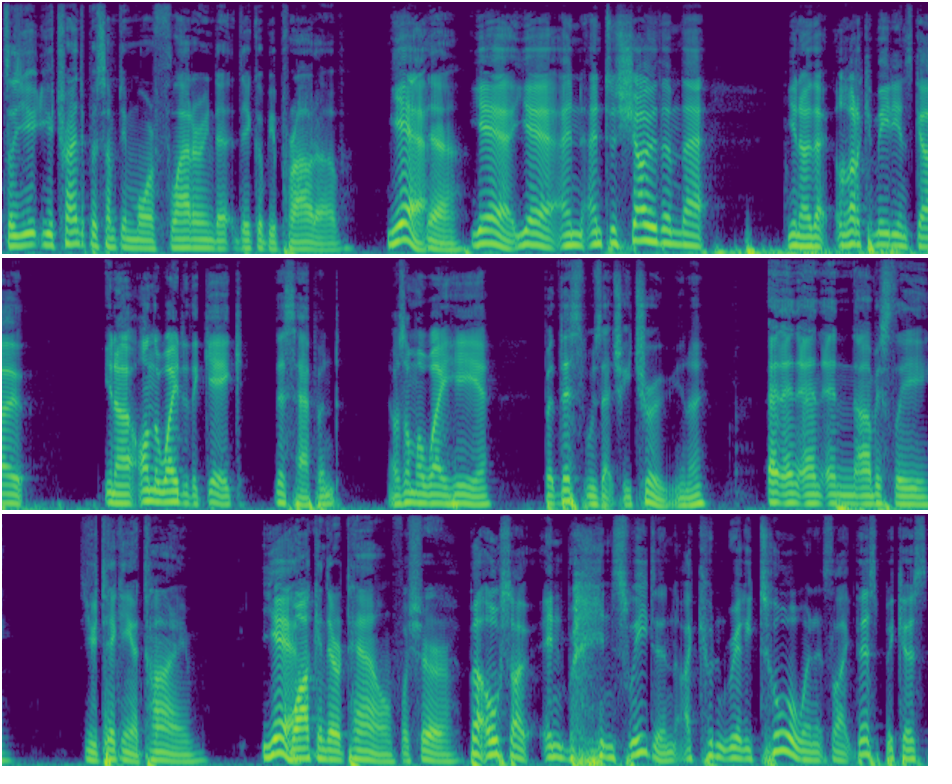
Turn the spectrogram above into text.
So you you're trying to put something more flattering that they could be proud of. yeah. Yeah. yeah yeah. And and to show them that you know that a lot of comedians go you know on the way to the gig this happened i was on my way here but this was actually true you know And and and, and obviously you taking a time yeah walking their town for sure. But also in in Sweden, I couldn't really tour when it's like this because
